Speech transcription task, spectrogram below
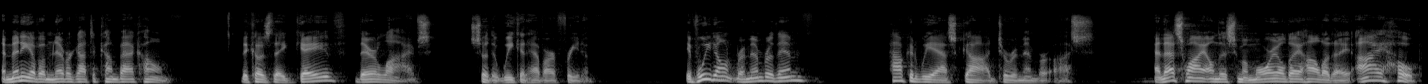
And many of them never got to come back home because they gave their lives so that we could have our freedom. If we don't remember them, how could we ask God to remember us? And that's why on this Memorial Day holiday, I hope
